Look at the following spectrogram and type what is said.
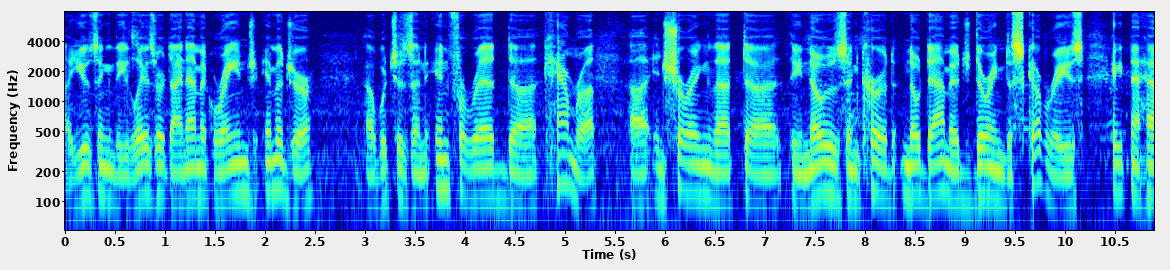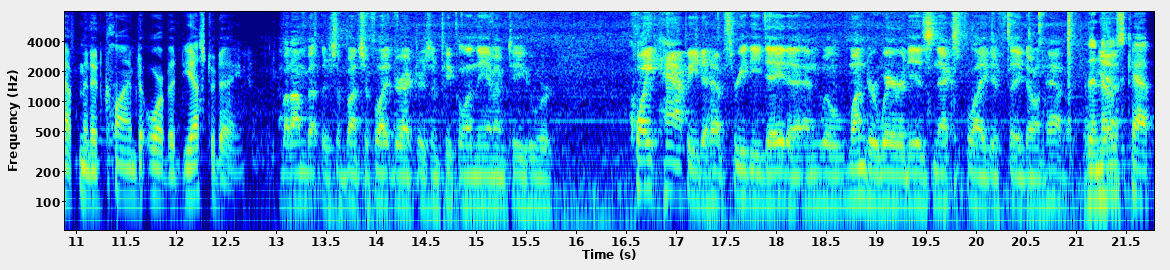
uh, using the Laser Dynamic Range Imager, uh, which is an infrared uh, camera, uh, ensuring that uh, the nose incurred no damage during Discovery's eight-and-a-half-minute climb to orbit yesterday. But I bet there's a bunch of flight directors and people in the MMT who were quite happy to have 3D data and will wonder where it is next flight if they don't have it. The yeah. nose cap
